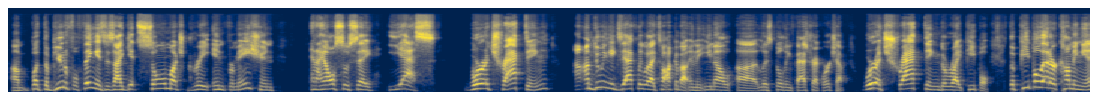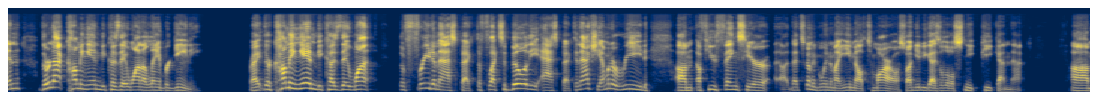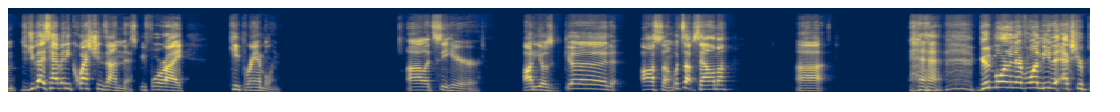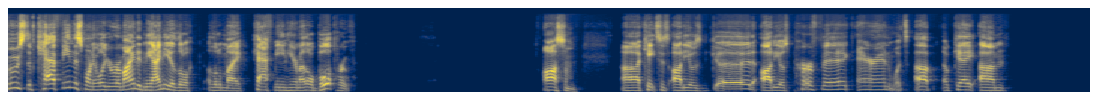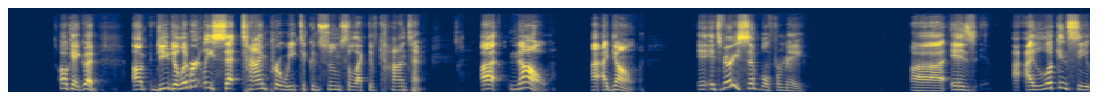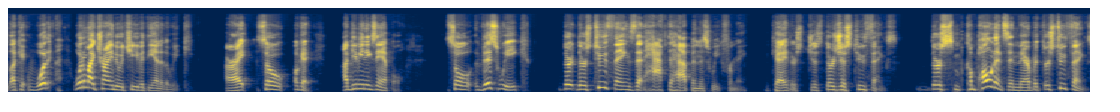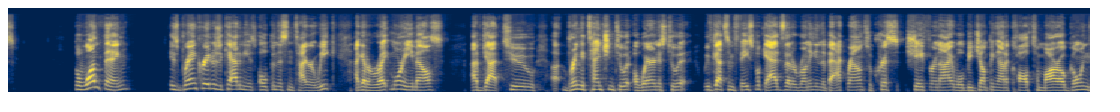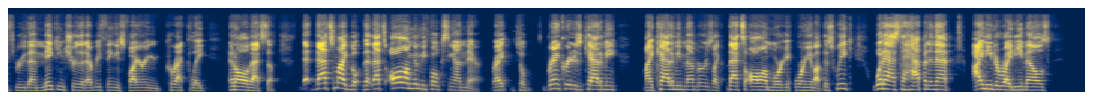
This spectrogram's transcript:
Um, but the beautiful thing is, is I get so much great information, and I also say, yes, we're attracting I'm doing exactly what I talk about in the email uh, list building fast track workshop. We're attracting the right people. The people that are coming in, they're not coming in because they want a Lamborghini, right? They're coming in because they want the freedom aspect, the flexibility aspect. And actually, I'm going to read um, a few things here uh, that's going to go into my email tomorrow. So I'll give you guys a little sneak peek on that. Um, did you guys have any questions on this before I keep rambling? Uh, let's see here. Audio's good. Awesome. What's up, Salma? Uh, good morning, everyone. Need an extra boost of caffeine this morning. Well, you reminded me I need a little, a little my caffeine here, my little bulletproof. Awesome. Uh, Kate says audio's good. Audio's perfect. Aaron, what's up? Okay. Um, okay, good. Um, do you deliberately set time per week to consume selective content? Uh, no, I, I don't. It, it's very simple for me. Uh, is I, I look and see like what what am I trying to achieve at the end of the week? All right. So okay, I'll give you an example. So this week, there, there's two things that have to happen this week for me. Okay. There's just there's just two things. There's some components in there, but there's two things. The one thing is Brand Creators Academy is open this entire week. I got to write more emails. I've got to uh, bring attention to it, awareness to it. We've got some Facebook ads that are running in the background. So Chris Schaefer and I will be jumping on a call tomorrow, going through them, making sure that everything is firing correctly and all of that stuff. That, that's my goal. That, that's all I'm going to be focusing on there, right? So Brand Creators Academy, my academy members, like that's all I'm working, worrying about this week. What has to happen in that? I need to write emails.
